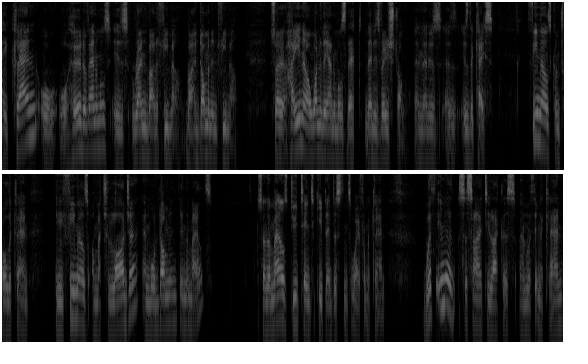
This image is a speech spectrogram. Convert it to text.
a clan or, or herd of animals is run by the female, by a dominant female. So hyena are one of the animals that, that is very strong, and that is, is, is the case females control the clan. The females are much larger and more dominant than the males. So the males do tend to keep their distance away from a clan. Within a society like this and within a clan,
